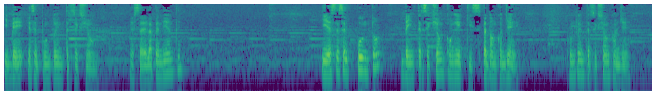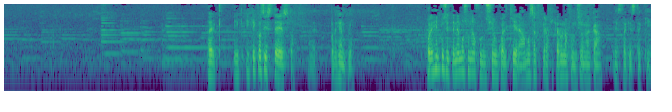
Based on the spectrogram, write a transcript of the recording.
y b es el punto de intersección. Esta es la pendiente y este es el punto de intersección con x, perdón, con y, punto de intersección con y. A ver, ¿en, qué consiste esto? por ejemplo, por ejemplo, si tenemos una función cualquiera, vamos a graficar una función acá, esta que está aquí.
